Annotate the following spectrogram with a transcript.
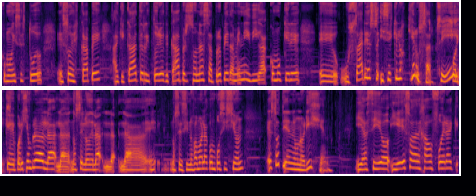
como dices tú, esos escape a que cada territorio, que cada persona se apropie también y diga cómo quiere usar eso y si es que los quiere usar. Sí. Porque, por ejemplo, la, no sé, lo de la, la no sé, si nos vamos a la composición, eso tiene un origen. Y ha sido, y eso ha dejado fuera que,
